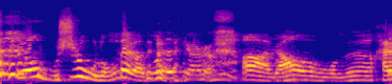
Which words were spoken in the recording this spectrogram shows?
有舞狮舞龙代表队。我的天啊！啊，然后我们还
